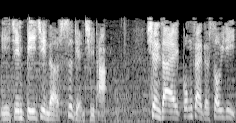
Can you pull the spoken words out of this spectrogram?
已经逼近了四点七趴。现在公债的收益率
